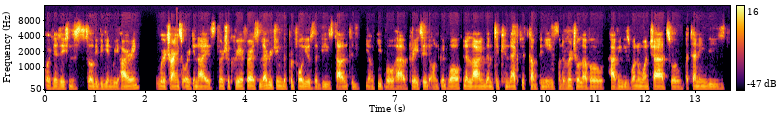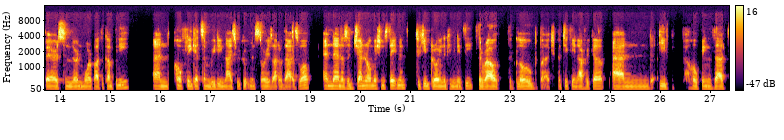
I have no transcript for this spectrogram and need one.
organizations slowly begin rehiring, we're trying to organize virtual career fairs, leveraging the portfolios that these talented young people have created on Goodwall and allowing them to connect with companies on the virtual level, having these one on one chats or attending these fairs to learn more about the company and hopefully get some really nice recruitment stories out of that as well. And then as a general mission statement to keep growing the community throughout the globe, but particularly in Africa, and keep hoping that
